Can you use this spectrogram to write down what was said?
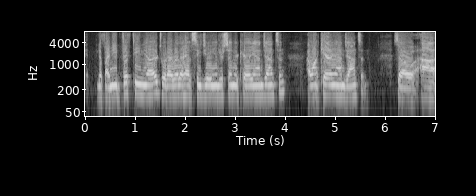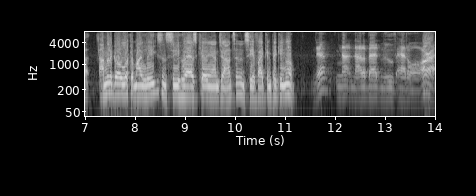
And if I need 15 yards, would I rather have C.J. Anderson or Kerryon Johnson? I want Kerryon Johnson. So uh, I'm going to go look at my leagues and see who has Kerryon Johnson and see if I can pick him up. Yeah, not not a bad move at all. All right,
